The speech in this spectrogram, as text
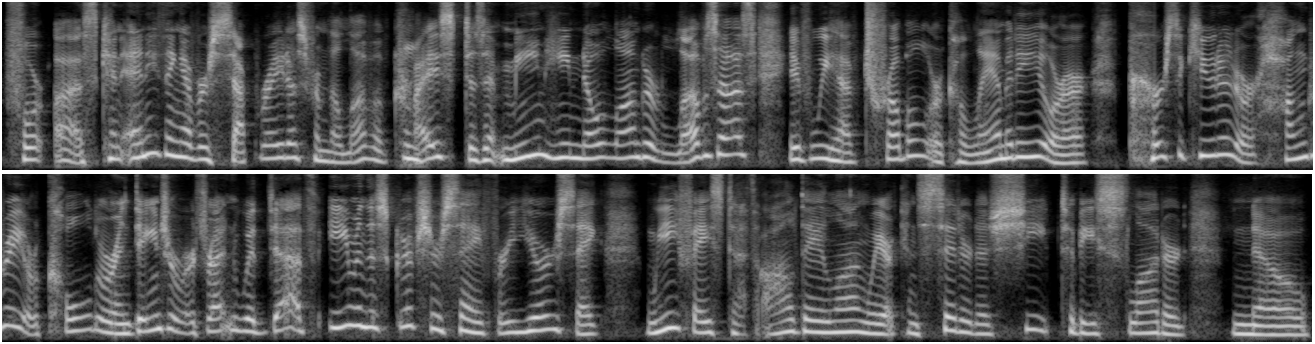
for us. Can anything ever separate us from the love of hmm. Christ? Does it mean he no longer loves us if we have trouble or calamity or are persecuted or hungry or cold or in danger or threatened with death? Even the scriptures say, For your sake, we face death all day long. We are considered as sheep to be slaughtered. No.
